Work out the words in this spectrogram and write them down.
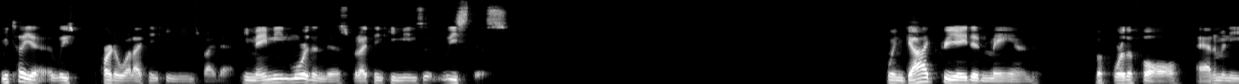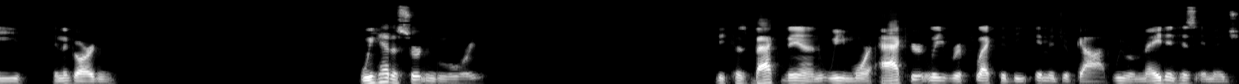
Let me tell you at least part of what I think he means by that. He may mean more than this, but I think he means at least this. When God created man, before the fall, Adam and Eve in the garden, we had a certain glory. Because back then, we more accurately reflected the image of God. We were made in His image,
